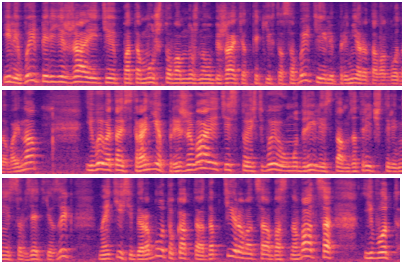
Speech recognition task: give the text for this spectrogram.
или вы переезжаете, потому что вам нужно убежать от каких-то событий, или пример этого года война, и вы в этой стране приживаетесь, то есть вы умудрились там за 3-4 месяца взять язык, найти себе работу, как-то адаптироваться, обосноваться. И вот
